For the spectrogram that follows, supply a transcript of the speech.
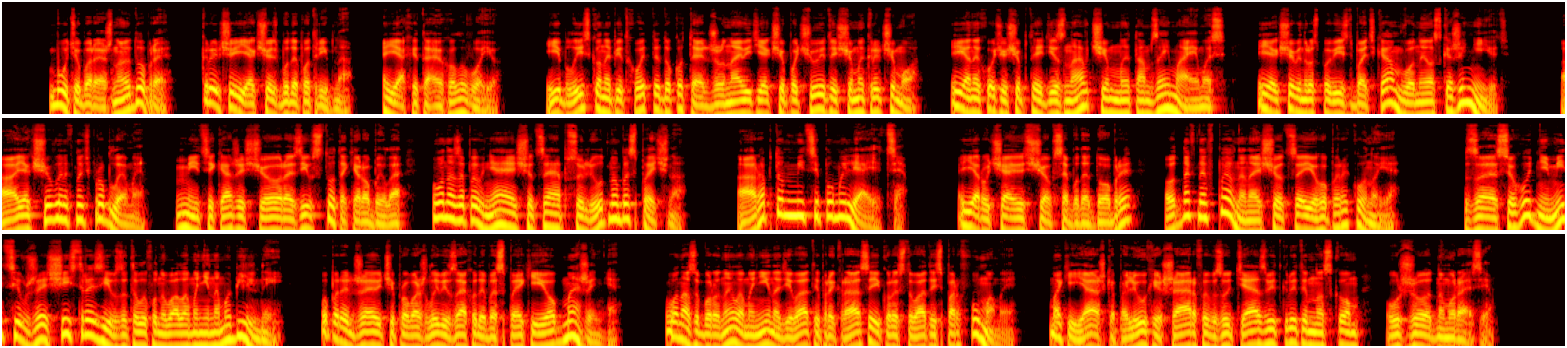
Будь обережною, добре. Кричи, як щось буде потрібно. Я хитаю головою. І близько не підходьте до котеджу, навіть якщо почуєте, що ми кричимо. Я не хочу, щоб Теді знав, чим ми там займаємось. І якщо він розповість батькам, вони оскаженіють. А якщо виникнуть проблеми? Міці каже, що разів сто таке робила. Вона запевняє, що це абсолютно безпечно а раптом Міці помиляється. Я ручаюсь, що все буде добре, однак не впевнена, що це його переконує. За сьогодні Міці вже шість разів зателефонувала мені на мобільний, попереджаючи про важливі заходи безпеки і обмеження. Вона заборонила мені надівати прикраси і користуватись парфумами, макіяж, капелюхи, шарфи, взуття з відкритим носком у жодному разі.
